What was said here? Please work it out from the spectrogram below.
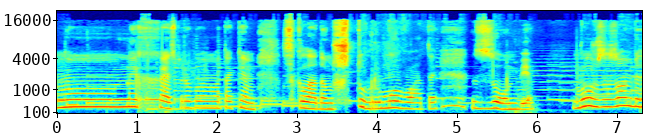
Ну, нехай спробуємо таким складом штурмувати зомбі. Був за зомбі,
